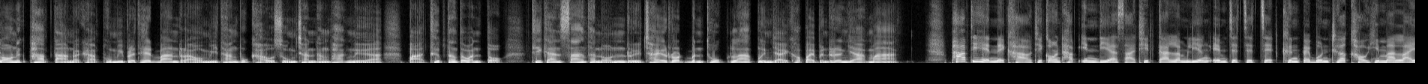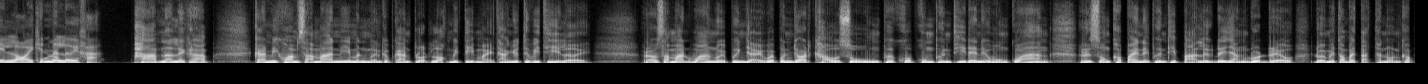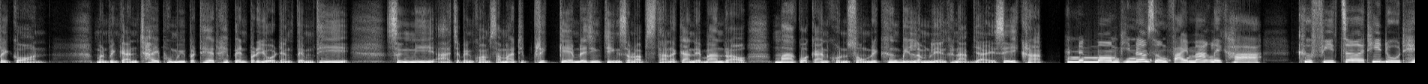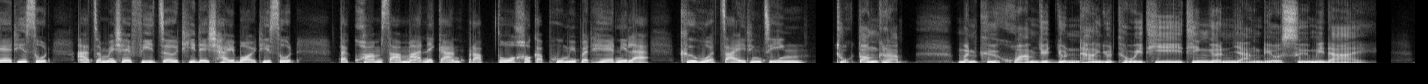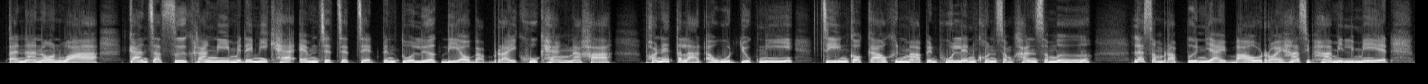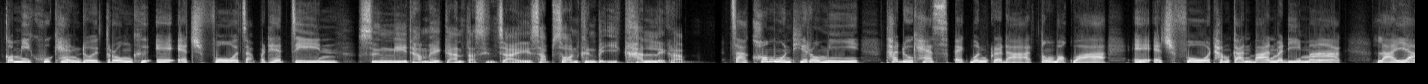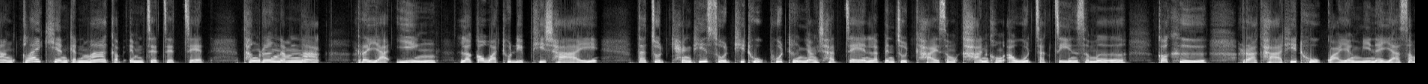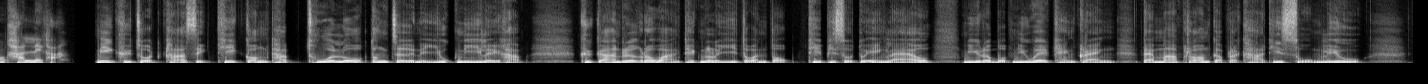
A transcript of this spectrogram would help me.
ลองนึกภาพตามนะครับ ภูมิประเทศบ้านเรามีทั้งภูเขาสูงชันทางภาคเหนือ ป่าทึบทางตะวันตก ที่การสร้างถนนหรือใช้รถบรรทุกล่าปืนใหญ่เข้าไปเป็นเรื่องยากมาก ภาพที่เห็นในข่าวที่กองทัพอินเดียสาธิตการลำเลียง M777 ขึ้นไปบนเทือกเขาหิมาลัยลอยขึ้นมาเลยค่ะาพนั้นเลยครับ การมีความสามารถนี้มันเหมือนกับการปลดล็อกมิติใหม่ทางยุทธวิธีเลย เราสามารถวางหน่วยปืนใหญ่ไว้บนยอดเขาสูง เพื่อควบคุมพื้นที่ได้ในวงกว้าง หรือส่งเข้าไปในพื้นที่ป่าลึกได้อย่างรวดเร็ว โดยไม่ต้องไปตัดถนนเข้าไปก่อน มันเป็นการใช้ภูมิประเทศให้เป็นประโยชน์อย่างเต็มที่ ซึ่งนี่อาจจะเป็นความสามารถที่พลิกเกมได้จริง ๆสำหรับสถานการณ์ในบ้านเรา มากกว่าการขนส่งด้วยเครื่องบินลำเลียงขนาดใหญ่เสียอีกครับนมอมที่น่าสนใจมากเลยค่ะ คือฟีเจอร์ที่ดูเท่ที่สุด อาจจะไม่ใช่ฟีเจอร์ที่ได้ใช้บ่อยที่สุด แต่ความสามารถในการปรับตัวเข้ากับภูมิประเทศนี่แหละ คือหัวใจจริงถูกต้องครับ มันคือความยืดหยุ่นทางยุทธวิธีที่เงินอย่างเดียวซื้อไม่ได้ แต่แน่นอนว่าการจัดซื้อครั้งนี้ไม่ได้มีแค่ M777 เป็นตัวเลือกเดียวแบบไร้คู่แข่งนะคะ เพราะในตลาดอาวุธยุคนี้ จีนก็ก้าวขึ้นมาเป็นผู้เล่นคนสำคัญเสมอ และสำหรับปืนใหญ่เบา 155มิลลิเมตรก็มีคู่แข่งโดยตรงคือ AH4 จากประเทศจีน ซึ่งนี่ทำให้การตัดสินใจซับซ้อนขึ้นไปอีกขั้นเลยครับ จากข้อมูลที่เรามี ถ้าดูแค่สเปคบนกระดาษต้องบอกว่า AH4 ทำการบ้านมาดีมาก หลายอย่างใกล้เคียงกันมากกับ M777 ทั้งเรื่องน้ำหนัก ระยะยิง แล้วก็วัตถุดิบที่ใช้ แต่จุดแข็งที่สุดที่ถูกพูดถึงอย่างชัดเจน และเป็นจุดขายสำคัญของอาวุธจากจีนเสมอ ก็คือ ราคาที่ถูกกว่าอย่างมีนัยสำคัญเลยค่ะ นี่คือโจทย์คลาสสิกที่กองทัพทั่วโลกต้องเจอในยุคนี้เลยครับ คือการเลือกระหว่างเทคโนโลยีตะวันตกที่พิสูจน์ตัวเองแล้ว มีระบบนิเวศแข็งแกร่ง แต่มาพร้อมกับราคาที่สูงลิ่ว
